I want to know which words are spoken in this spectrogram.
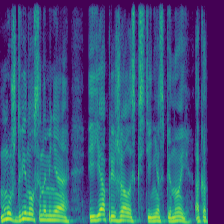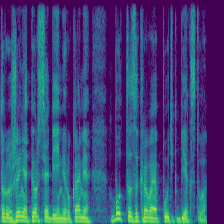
Муж двинулся на меня, и я прижалась к стене спиной, о которую Женя оперся обеими руками, будто закрывая путь к бегству.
